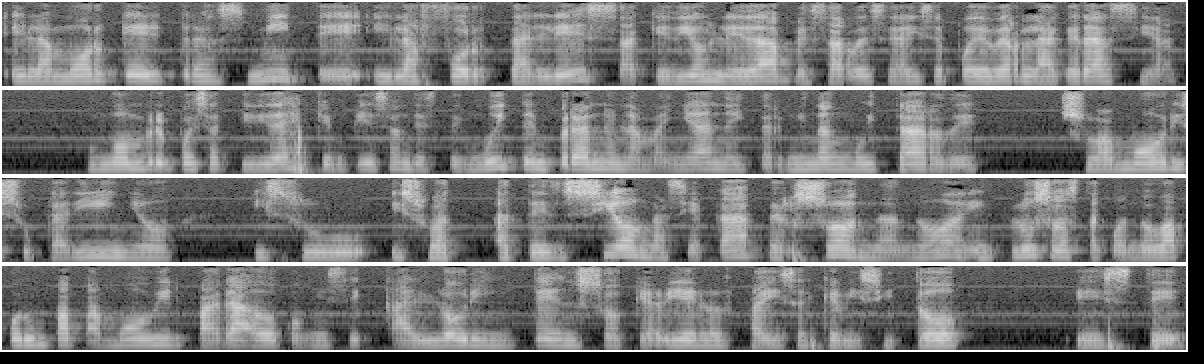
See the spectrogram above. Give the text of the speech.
El amor que él transmite y la fortaleza que Dios le da, a pesar de ese ahí se puede ver la gracia un hombre pues actividades que empiezan desde muy temprano en la mañana y terminan muy tarde, su amor y su cariño y su, y su atención hacia cada persona, ¿no? Incluso hasta cuando va por un papamóvil parado con ese calor intenso que había en los países que visitó, este,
